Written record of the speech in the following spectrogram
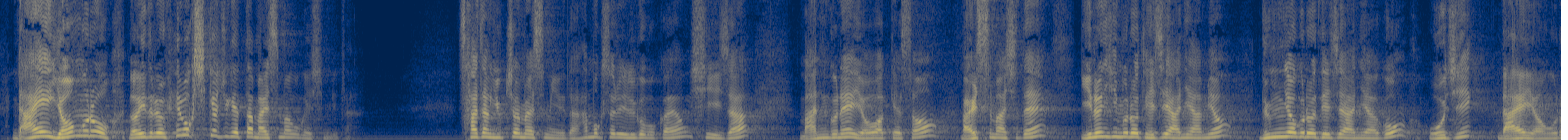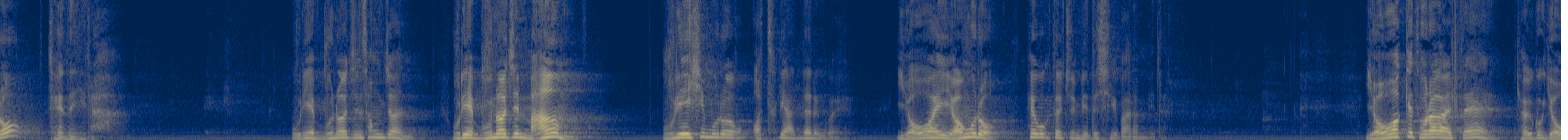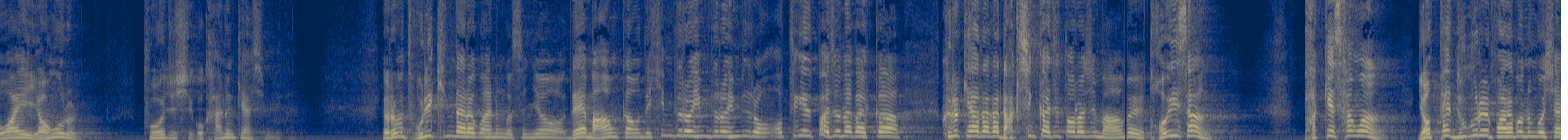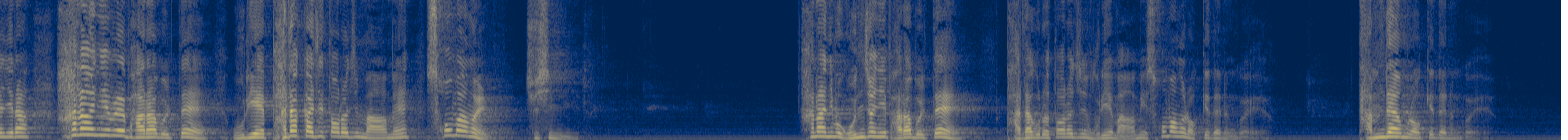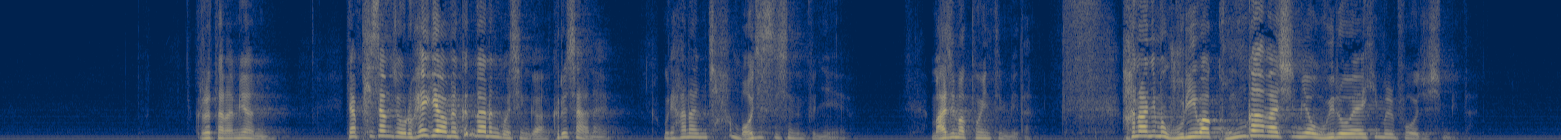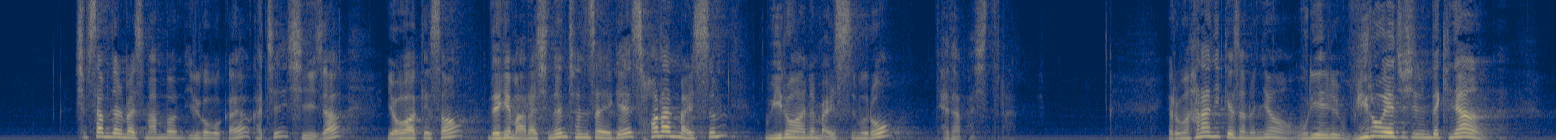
나의 영으로 너희들을 회복시켜 주겠다 말씀하고 계십니다. 4장 6절 말씀입니다. 한 목소리 읽어 볼까요? 시작. 만군의 여호와께서 말씀하시되 이는 힘으로 되지 아니하며 능력으로 되지 아니하고 오직 나의 영으로 되느니라. 우리의 무너진 성전, 우리의 무너진 마음, 우리의 힘으로 어떻게 안 되는 거예요. 여호와의 영으로 회복될 줄 믿으시기 바랍니다. 여호와께 돌아갈 때 결국 여호와의 영을 부어 주시고 가능케 하십니다. 여러분 돌이킨다라고 하는 것은요 내 마음 가운데 힘들어 힘들어 힘들어 어떻게 빠져나갈까 그렇게 하다가 낙심까지 떨어진 마음을 더 이상 밖의 상황 옆에 누구를 바라보는 것이 아니라 하나님을 바라볼 때 우리의 바닥까지 떨어진 마음에 소망을 주십니다. 하나님을 온전히 바라볼 때 바닥으로 떨어진 우리의 마음이 소망을 얻게 되는 거예요. 담대함을 얻게 되는 거예요. 그렇다면 그냥 피상적으로 회개하면 끝나는 것인가? 그렇지 않아요. 우리 하나님 참 멋있으시는 분이에요. 마지막 포인트입니다. 하나님은 우리와 공감하시며 위로의 힘을 부어 주십니다. 13절 말씀 한번 읽어 볼까요? 같이 시작. 여호와께서 내게 말하시는 천사에게 선한 말씀 위로하는 말씀으로 대답하시더라. 여러분 하나님께서는요 우리를 위로해 주시는데 그냥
